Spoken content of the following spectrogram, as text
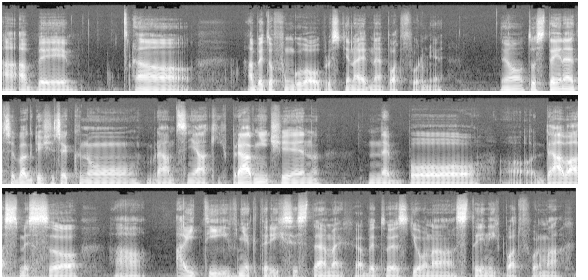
a aby, a, aby to fungovalo prostě na jedné platformě. Jo, to stejné třeba, když řeknu v rámci nějakých právničin, nebo dává smysl a IT v některých systémech, aby to jezdilo na stejných platformách.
